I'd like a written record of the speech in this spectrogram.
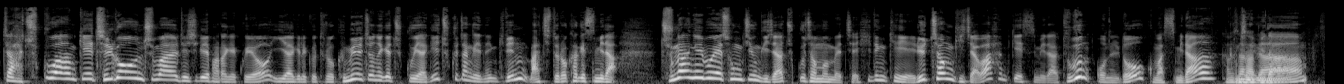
자, 축구와 함께 즐거운 주말 되시길 바라겠고요. 이야기를 끝으로 금요일 저녁에 축구 이야기 축구장 가는 길은 마치도록 하겠습니다. 중앙일보의 송지훈 기자, 축구 전문 매체 히든케이의 류청 기자와 함께했습니다. 두 분 오늘도 고맙습니다. 감사합니다. 감사합니다.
